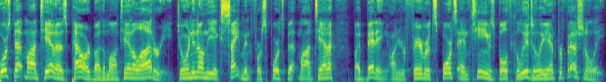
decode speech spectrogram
Sportsbet Montana is powered by the Montana Lottery. Join in on the excitement for Sportsbet Montana by betting on your favorite sports and teams both collegially and professionally.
